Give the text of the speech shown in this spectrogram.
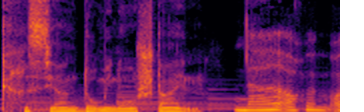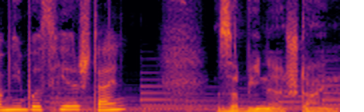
Christian Domino Stein. Na, auch mit dem Omnibus hier, Stein. Sabine Stein.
